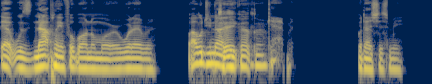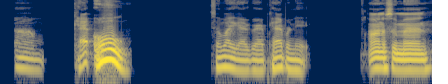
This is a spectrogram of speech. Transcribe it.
that was not playing football no more or whatever, why would you not Jay get Cutler. Kaepernick? But that's just me. Um, Cap. Oh, somebody gotta grab Kaepernick. Honestly, man,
